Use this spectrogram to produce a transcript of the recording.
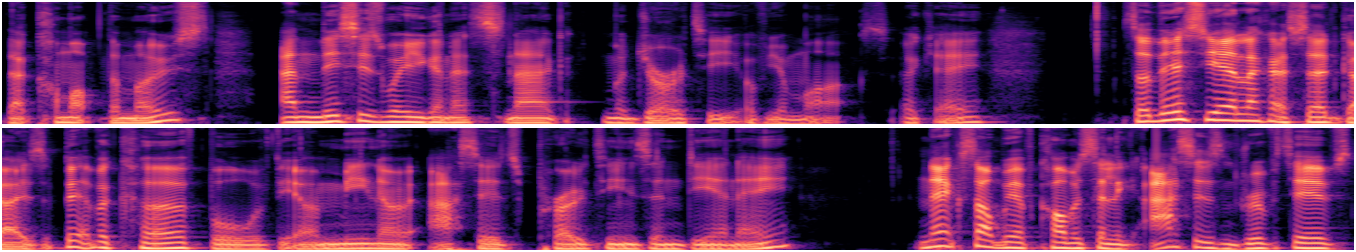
that come up the most, and this is where you're going to snag majority of your marks, okay? So this year, like I said, guys, a bit of a curveball with the amino acids, proteins, and DNA. Next up, we have carboxylic acids and derivatives,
